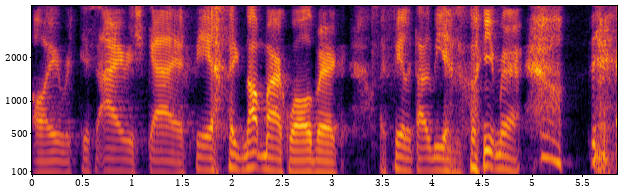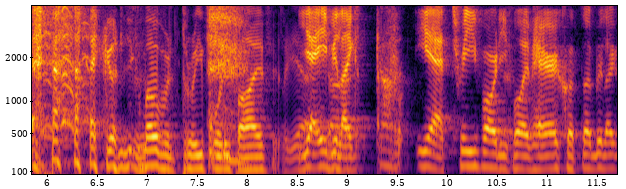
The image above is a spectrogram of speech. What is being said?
Irish this Irish guy. I feel like not Mark Wahlberg. I feel like that would be a nightmare. I couldn't come over at three forty five. yeah, he'd be like, yeah, three forty five haircuts. I'd be like,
